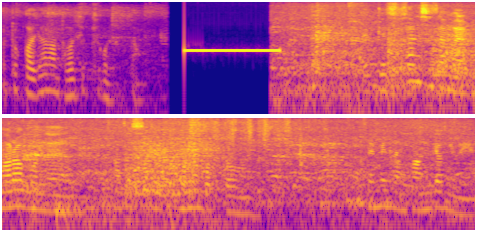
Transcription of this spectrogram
어떡하지? 하나 더 시키고 싶다. 이렇게 수산시장을 바라보는 아저씨들 보는 것도 재밌는 광경이네요.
